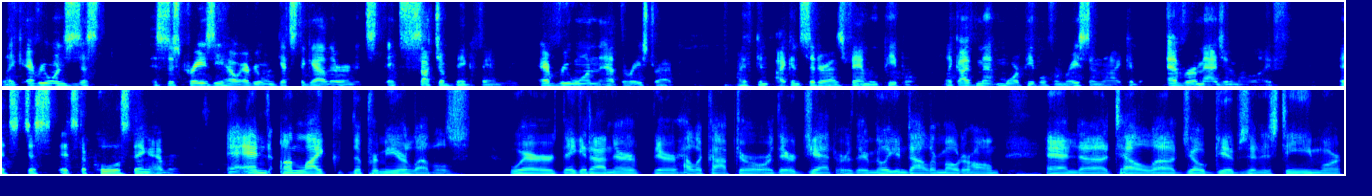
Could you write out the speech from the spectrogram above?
like everyone's just it's just crazy how everyone gets together and it's it's such a big family. Everyone at the racetrack I can I consider as family people. Like I've met more people from racing than I could ever imagine in my life. It's just it's the coolest thing ever. And unlike the premier levels where they get on their their helicopter or their jet or their million dollar motorhome and uh, tell uh, Joe Gibbs and his team or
